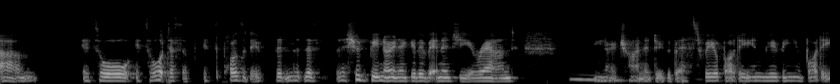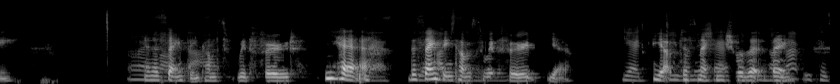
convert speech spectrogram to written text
um, it's all it's all just it's positive. There's, there should be no negative energy around, mm. you know, mm. trying to do the best for your body and moving your body. Oh, and the same that. thing comes with food. Yeah, yeah. the yeah, same thing comes with food. Yeah. Yeah, yeah, just making sure that they that? because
